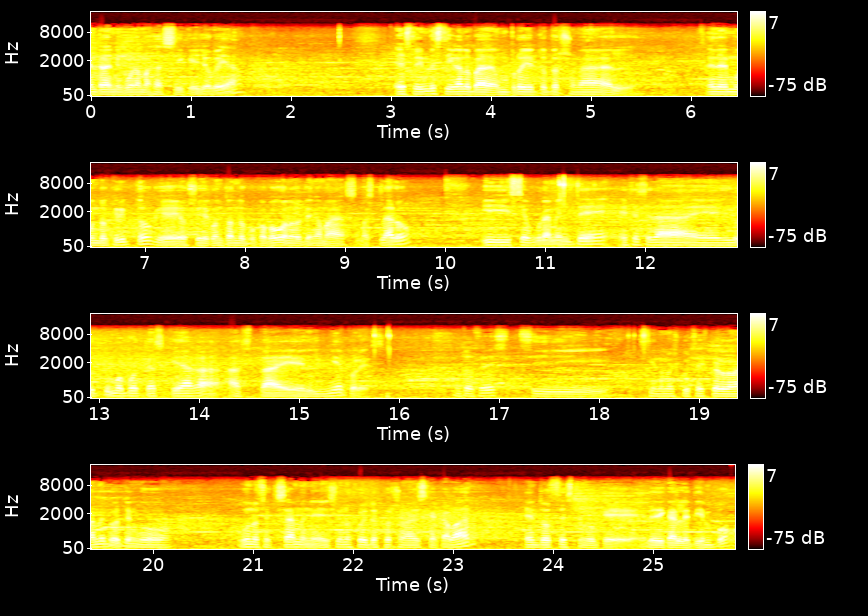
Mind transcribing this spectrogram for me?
entrar en ninguna más así que yo vea. Estoy investigando para un proyecto personal en el mundo cripto que os iré contando poco a poco cuando lo tenga más, más claro. Y seguramente este será el último podcast que haga hasta el miércoles. Entonces, si, si no me escucháis, perdonadme, pero tengo unos exámenes y unos proyectos personales que acabar. Entonces tengo que dedicarle tiempo.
